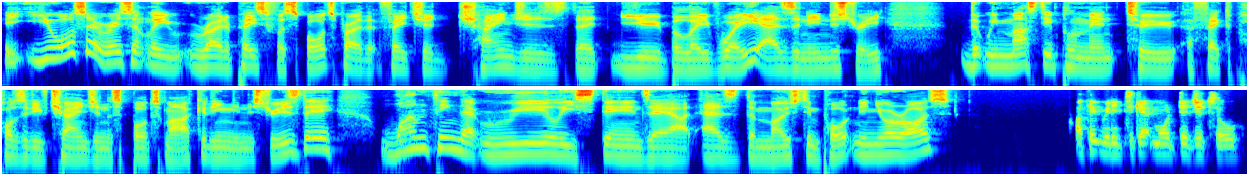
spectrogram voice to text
You also recently wrote a piece for Sports Pro that featured changes that you believe we, as an industry, that we must implement to affect positive change in the sports marketing industry. Is there one thing that really stands out as the most important in your eyes? I think we need to get more digital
